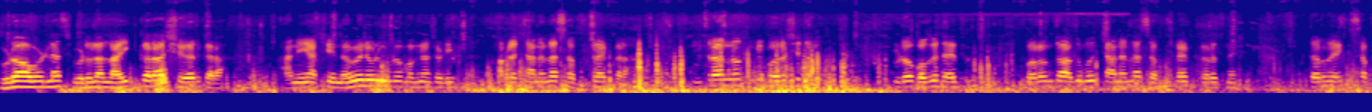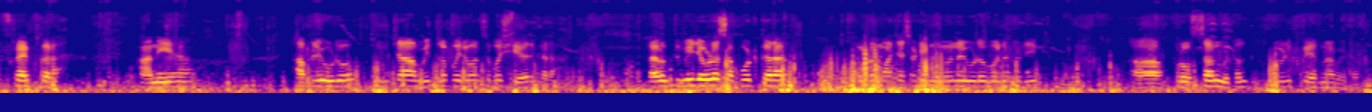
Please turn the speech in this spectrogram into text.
व्हिडिओ आवडल्यास व्हिडिओला लाईक करा शेअर करा आणि असे नवे नवीन व्हिडिओ बघण्यासाठी आपल्या चॅनलला सबस्क्राईब करा. मित्रांनो तुम्ही बरेचसे जण व्हिडिओ बघत आहेत परंतु अजून चॅनलला सबस्क्राईब करत नाही. तर एक सबस्क्राईब करा आणि आपले व्हिडिओ तुमच्या मित्रपरिवारांसोबत शेअर करा. कारण तुम्ही जेवढं सपोर्ट कराल तेवढं माझ्यासाठी नवीन व्हिडिओ बनवण्यासाठी प्रोत्साहन भेटेल तेवढी प्रेरणा भेटेल.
